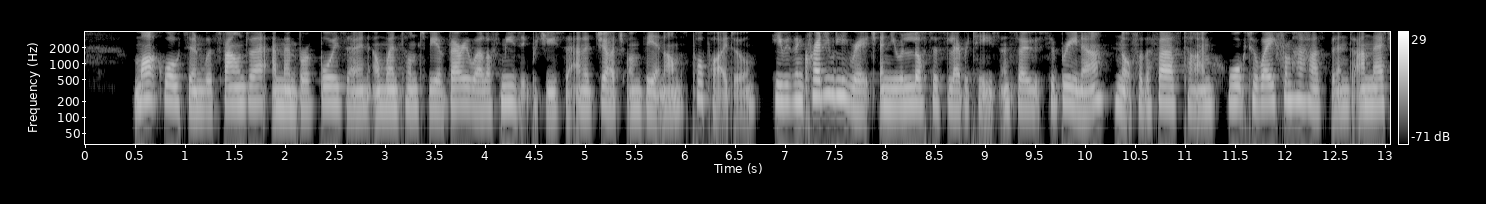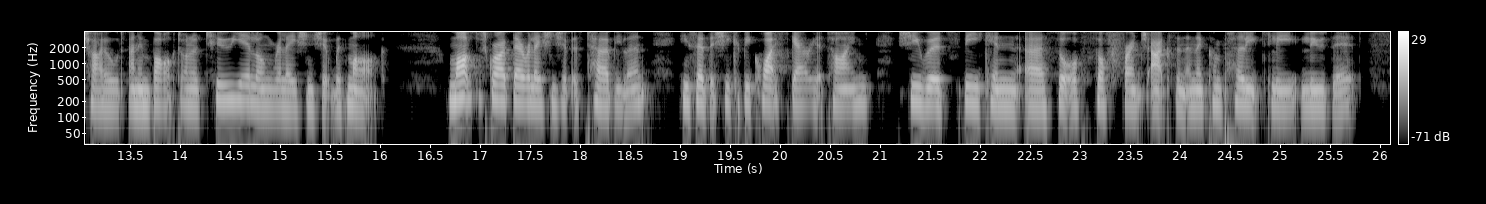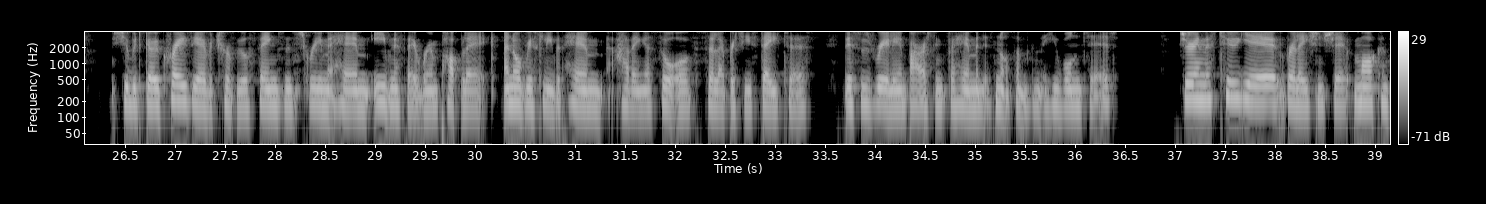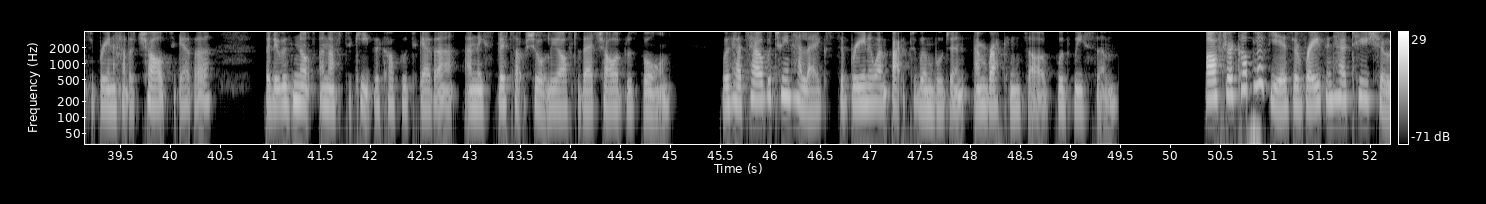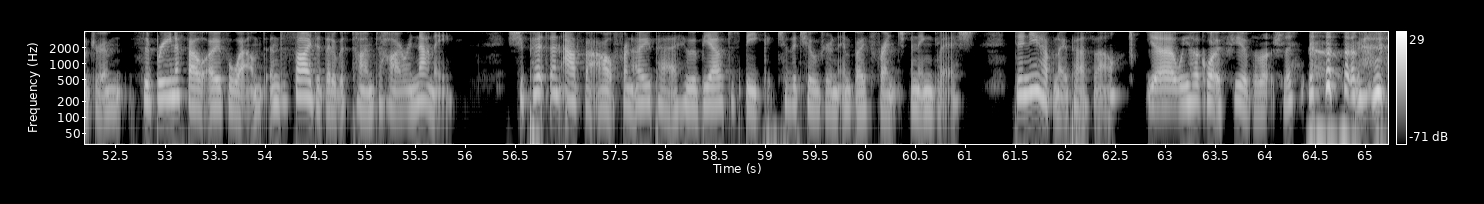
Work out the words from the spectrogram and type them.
Mark Walton was founder and member of Boyzone and went on to be a very well off music producer and a judge on Vietnam's Pop Idol. He was incredibly rich and knew a lot of celebrities, and so Sabrina, not for the first time, walked away from her husband and their child and embarked on a two year long relationship with Mark. Mark described their relationship as turbulent. He said that she could be quite scary at times. She would speak in a sort of soft French accent and then completely lose it. She would go crazy over trivial things and scream at him, even if they were in public. And obviously, with him having a sort of celebrity status, this was really embarrassing for him and it's not something that he wanted. During this two year relationship, Mark and Sabrina had a child together, but it was not enough to keep the couple together, and they split up shortly after their child was born. With her tail between her legs, Sabrina went back to Wimbledon and reconciled with Wissam. After a couple of years of raising her two children, Sabrina felt overwhelmed and decided that it was time to hire a nanny. She put an advert out for an au pair who would be able to speak to the children in both French and English. Didn't you have pair, Sal? Yeah, we had quite a few of them actually.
